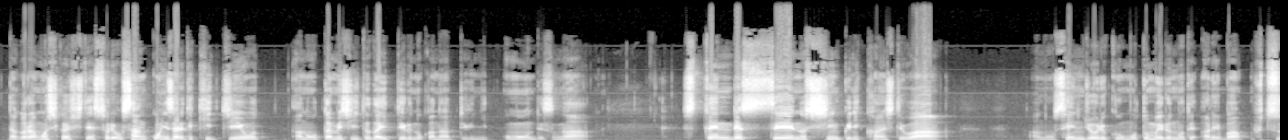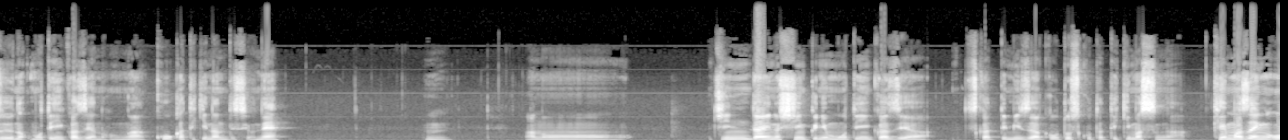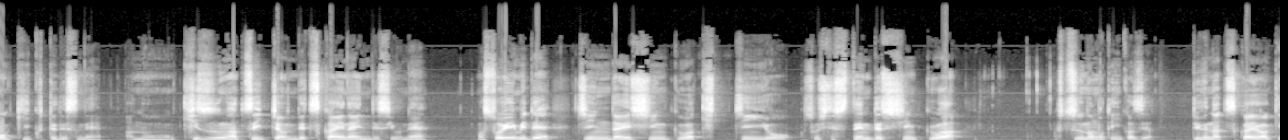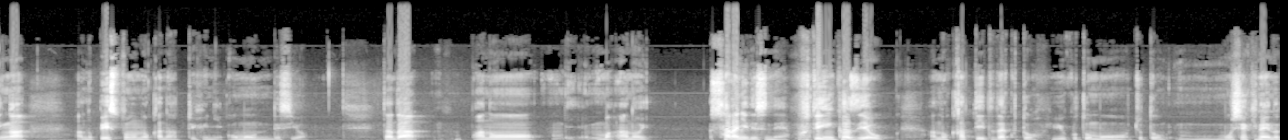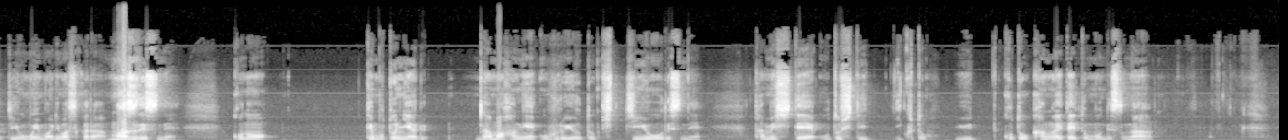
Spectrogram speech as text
だからもしかしてそれを参考にされてキッチンをあのお試しいただいてるのかなっていうふうに思うんですがステンレス製のシンクに関してはあの洗浄力を求めるのであれば普通のモテニカズヤの方が効果的なんですよね。うん。あのー、神代のシンクにもモテニカズヤ使って水垢を落とすことはできますが研磨剤が大きくてですね、あのー、傷がついちゃうんで使えないんですよね。まあ、そういう意味で人大シンクはキッチン用そしてステンレスシンクは普通のモテニカズヤっていうふうな使い分けがあのベストなのかなというふうに思うんですよ。ただあのまあのさらにですねモテインカズヤをあの買っていただくということもちょっと申し訳ないなっていう思いもありますからまずですねこの手元にある生ハゲお風呂用とキッチン用をですね試して落としていくということを考えたいと思うんですが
